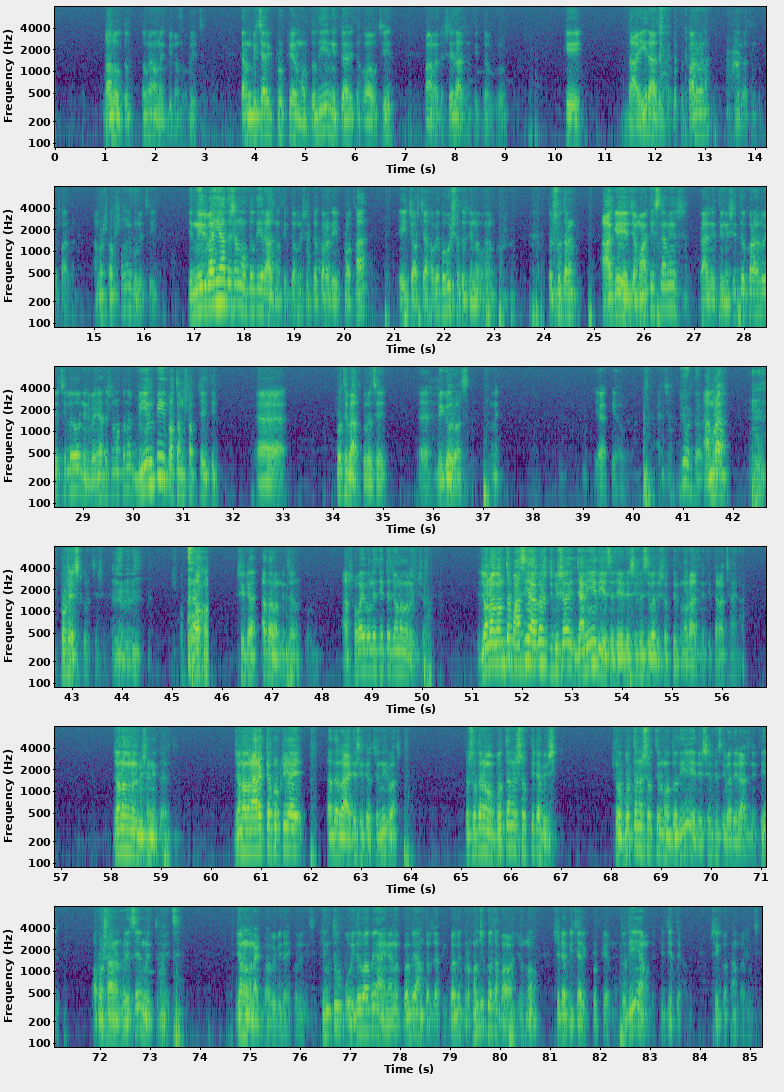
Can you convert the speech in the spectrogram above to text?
ভালো উদ্যোগ, তবে অনেক বিলম্ব হয়েছে। কারণ বিচারিক প্রক্রিয়ার মধ্য দিয়ে নির্ধারিত হওয়া উচিত বাংলাদেশের রাজনৈতিক দলগুলো। কে দায়ী রাজনীতি করতে পারবে না, নির্বাচন করতে পারবে না। আমরা সবসময় বলেছি যে নির্বাহী আদেশের মধ্য দিয়ে রাজনৈতিক দল নিষিদ্ধ করার এই প্রথা, এই চর্চা হবে ভবিষ্যতের জন্য ভয়ঙ্কর। তো সুতরাং আগে জামায়াত ইসলামের রাজনীতি নিষিদ্ধ করা হয়েছিল নির্বাহী আদেশের মাধ্যমে। বিএনপি প্রথম সবচাইতে আহ, প্রতিবাদ করেছে বিগোরাস মানে ইয়া কি হবে? আচ্ছা। আমরা প্রটেস্ট করেছি সেটা। তখন সেটা আদালত নির্ধারণ করবে। আর সবাই বলে যে এটা জনগণের বিষয়। জনগণ তো পাঁচই আগস্ট বিষয় জানিয়ে দিয়েছে যে দেশে ফেসিবাদী শক্তির কোনো রাজনীতি তারা চায় না। জনগণের বিষয় নির্ধারিত। জনগণ আরেকটা প্রক্রিয়ায় তাদের রায় দেয়, সেটা হচ্ছে নির্বাচন। তো সুতরাং অভ্যুত্থানের শক্তিটা বেশি। সে অভ্যুত্থানের শক্তির মধ্য দিয়ে এদেশে ফেসিবাদী রাজনীতির অপসারণ হয়েছে, মৃত্যু হয়েছে। জনগণ একভাবে বিদায় করে দিয়েছে। কিন্তু বৈধভাবে, আইনানুগভাবে, আন্তর্জাতিকভাবে গ্রহণযোগ্যতা পাওয়ার জন্য সেটা বিচারিক প্রক্রিয়ার মধ্য দিয়েই আমাদেরকে যেতে হবে। সেই কথা আমরা বলছি।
